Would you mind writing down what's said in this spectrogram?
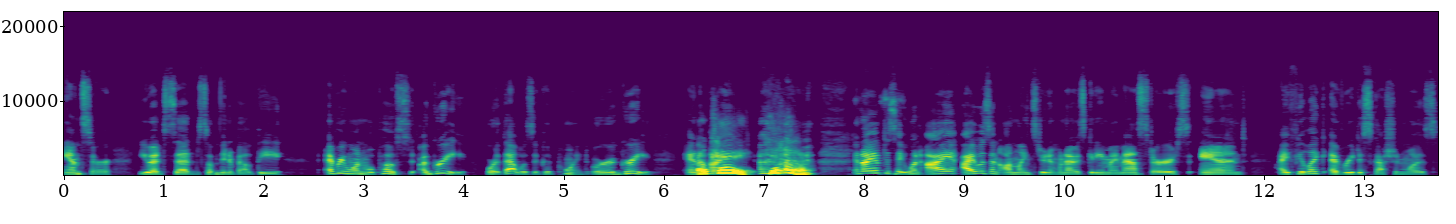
answer, you had said something about the everyone will post agree or that was a good point or agree. And okay, I, yeah. and I have to say, when I I was an online student when I was getting my master's, and I feel like every discussion was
